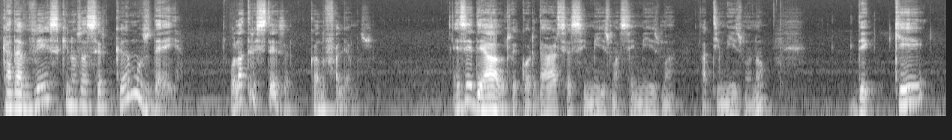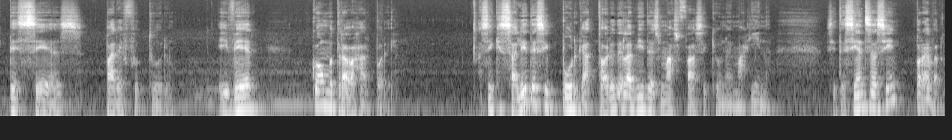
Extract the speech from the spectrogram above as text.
cada vez que nos acercamos de ella, ou a tristeza quando falhamos. É ideal recordar-se a si mesmo, a si mesma, a ti mesmo, não? De que deseas para o futuro e ver como trabalhar por ele. Assim que sair desse purgatório da vida é mais fácil que uno imagina. Se te sientes assim, pruébalo.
